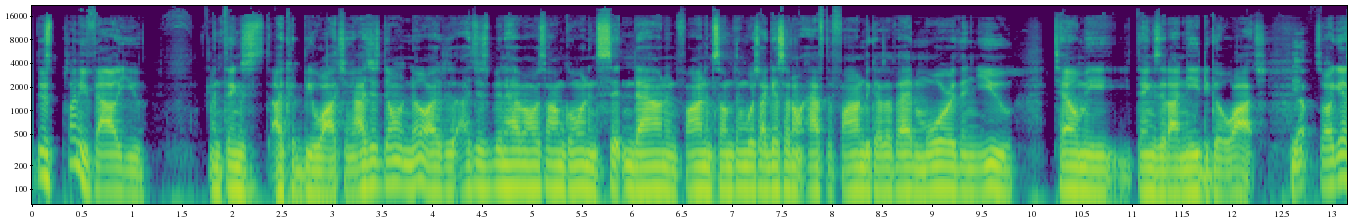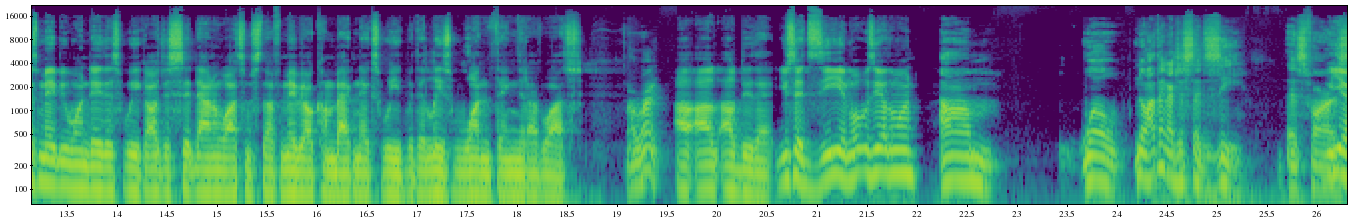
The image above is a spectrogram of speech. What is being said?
there's plenty value in things I could be watching. I just don't know. I just, I just been having a hard time going and sitting down and finding something, which I guess I don't have to find because I've had more than you tell me things that I need to go watch. Yep. So I guess maybe one day this week I'll just sit down and watch some stuff, and maybe I'll come back next week with at least one thing that I've watched. All right. I'll, I'll I'll do that. You said Z, and what was the other one? Um. Well, no, I think I just said Z. As far as Yeah,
